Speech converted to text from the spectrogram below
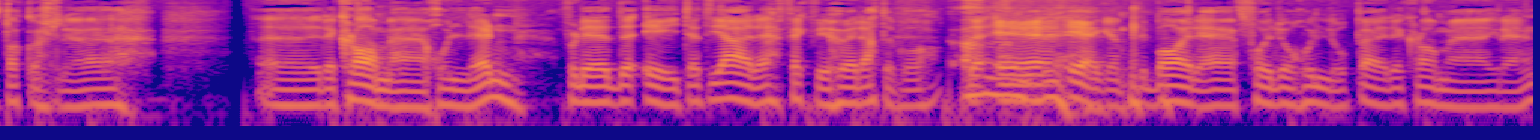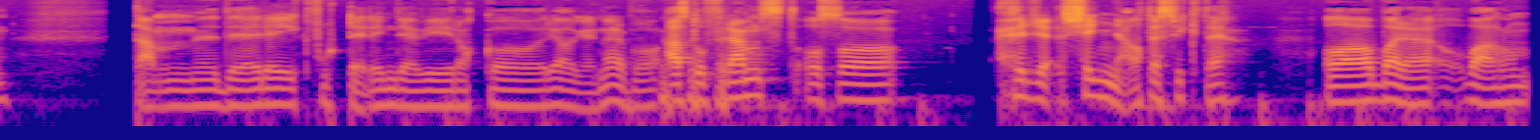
stakkarslige eh, reklameholderen For det, det er ikke et gjerde, fikk vi høre etterpå. Det er egentlig bare for å holde opp de reklamegreiene. Dem, det røyk fortere enn det vi rakk å reagere nede på. Jeg sto fremst, og så hører, kjenner jeg at det svikter. Og da bare var jeg sånn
